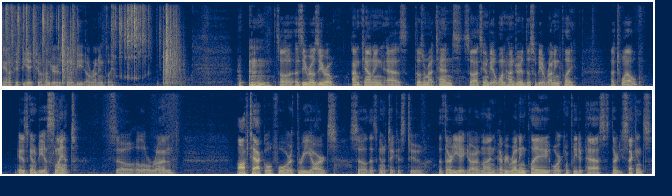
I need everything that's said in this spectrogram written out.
and a 58 to 100 is going to be a running play. so a 0, 0, I'm counting as, those are my 10s, so that's going to be a 100. This will be a running play. A 12 is going to be a slant, so a little run off tackle for three yards. So that's going to take us to the 38 yard line. Every running play or completed pass is 30 seconds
